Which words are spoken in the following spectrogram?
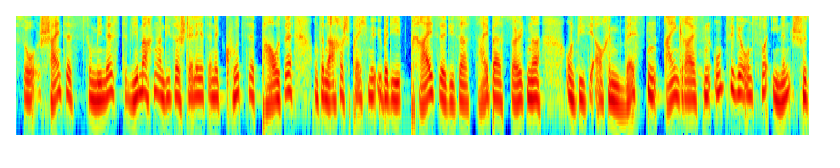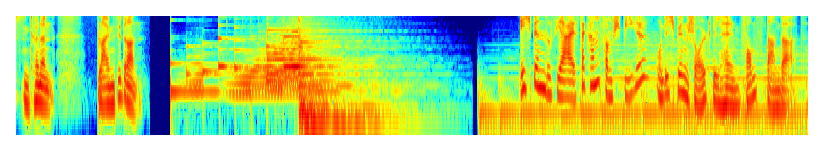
So scheint es zumindest. Wir machen an dieser Stelle jetzt eine kurze Pause und danach sprechen wir über die Preise dieser Cybersöldner und wie sie auch im Westen eingreifen und wie wir uns vor ihnen schützen können. Bleiben Sie dran. Ich bin Lucia Eisterkamp vom Spiegel. Und ich bin Scholt Wilhelm vom Standard.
